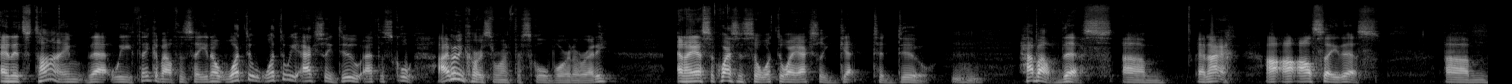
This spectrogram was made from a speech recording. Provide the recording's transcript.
And it's time that we think about this say you know what do what do we actually do at the school? I've been encouraged to run for school board already and i asked the question so what do i actually get to do? How about this? Um, and I, I i'll say this um,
